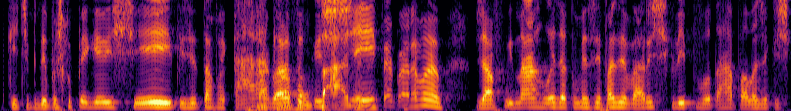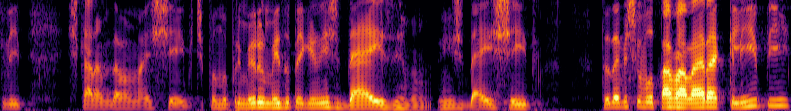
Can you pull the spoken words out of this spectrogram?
Porque, tipo, depois que eu peguei os shapes e tal, falei, cara, agora eu tô aquela com vontade, né? shape, agora, mano. Já fui na rua, já comecei a fazer vários clipes, voltava pra loja com os clipes. Os caras me davam mais shape. Tipo, no primeiro mês eu peguei uns 10, irmão. Uns 10 shape. Toda vez que eu voltava lá era clipe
